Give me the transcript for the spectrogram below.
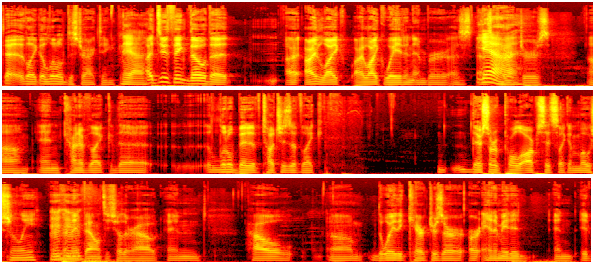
that, like a little distracting. yeah I do think though that I, I like I like Wade and Ember as, as Yeah. characters, um, and kind of like the a little bit of touches of like they're sort of polar opposites, like emotionally, and then they Mhm. balance each other out, and how um, the way the characters are are animated, and it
